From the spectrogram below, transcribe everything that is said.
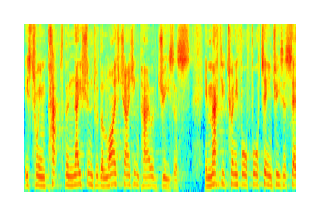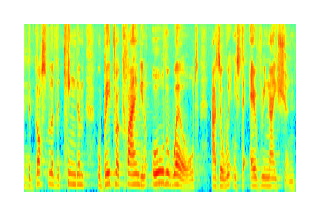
is to impact the nations with the life changing power of Jesus. In Matthew 24 14, Jesus said, The gospel of the kingdom will be proclaimed in all the world as a witness to every nation,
